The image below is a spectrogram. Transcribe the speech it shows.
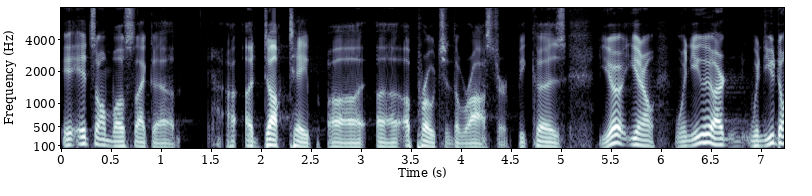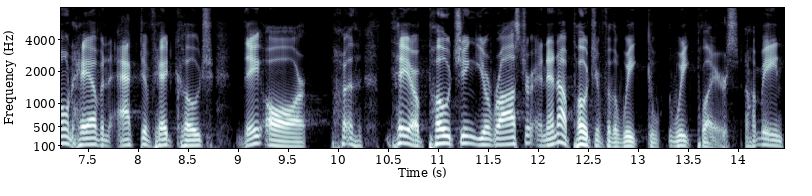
it's almost like a a duct tape uh, uh, approach to the roster because you're you know when you are when you don't have an active head coach, they are they are poaching your roster, and they're not poaching for the weak weak players. I mean,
